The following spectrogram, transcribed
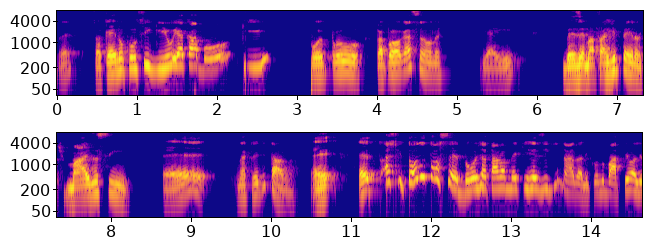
Né? Só que aí não conseguiu e acabou que foi para a prorrogação, né? E aí, Benzema faz de pênalti. Mas, assim, é inacreditável. É, é, acho que todo torcedor já estava meio que resignado ali. Quando bateu ali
